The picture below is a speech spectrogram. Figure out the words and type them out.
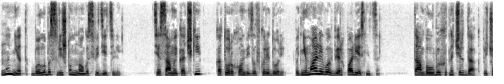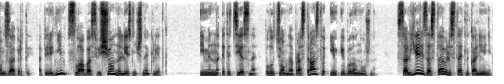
но нет, было бы слишком много свидетелей. Те самые качки, которых он видел в коридоре, поднимали его вверх по лестнице. Там был выход на чердак, причем запертый, а перед ним слабо освещенная лестничная клетка. Именно это тесное, полутемное пространство им и было нужно. Сальери заставили стать на колени.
